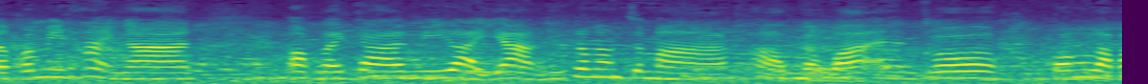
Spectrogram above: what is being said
แล้วก็มีถ่ายงานออกรายการมีหลายอย่างที่กำลังจะมาค่ะแต่ว่าแอนก็ต้องรับ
